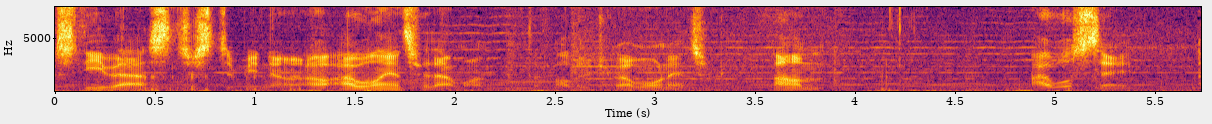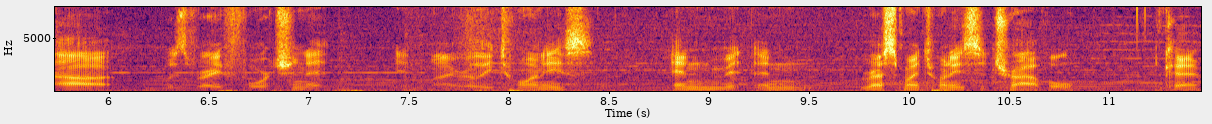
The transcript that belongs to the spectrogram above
Steve asked, just to be known. I will answer that one. The other two I won't answer. Um, I will say, uh, was very fortunate in my early 20s and and rest of my 20s to travel, okay,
